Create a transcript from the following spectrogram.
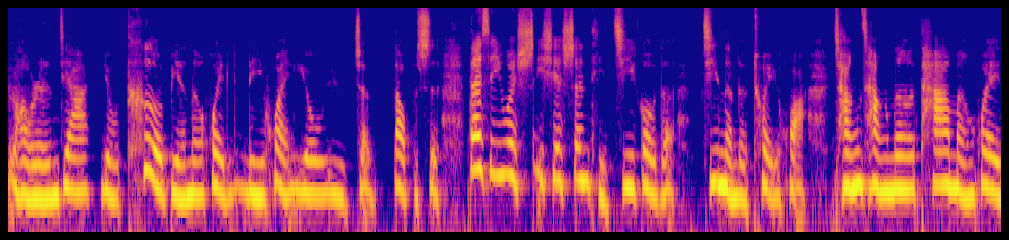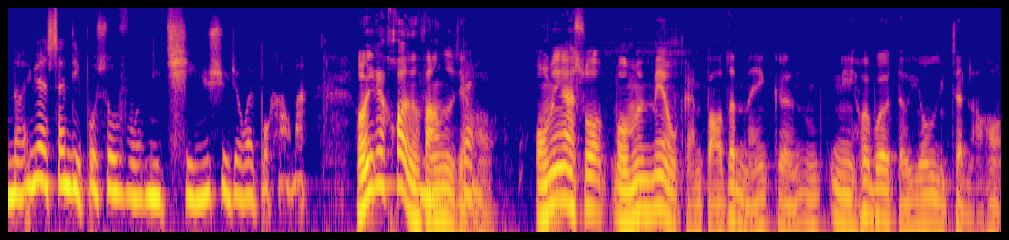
老人家有特别呢会罹患忧郁症，倒不是，但是因为一些身体机构的机能的退化，常常呢他们会呢因为身体不舒服，你情绪就会不好嘛。我应该换个方式讲哦，我们应该说我们没有敢保证每一个人你会不会得忧郁症了哈，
